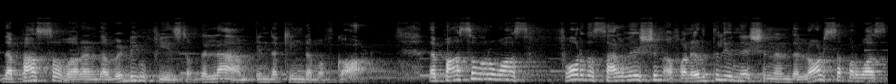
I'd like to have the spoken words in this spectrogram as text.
the Passover and the wedding feast of the Lamb in the kingdom of God. The Passover was for the salvation of an earthly nation, and the Lord's Supper was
